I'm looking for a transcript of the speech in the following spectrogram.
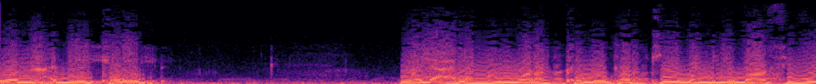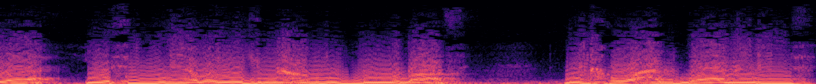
ومعدي كرب. والعلم المركب تركيبا إضافيا يثنى ويجمع منه المضاف نحو عبد مناف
